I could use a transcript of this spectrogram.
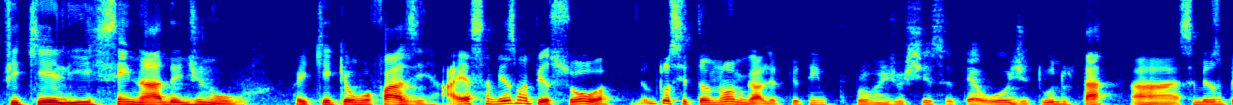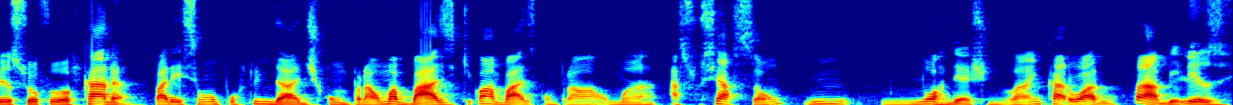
fiquei ali sem nada de novo. Falei, o que, que eu vou fazer? Aí essa mesma pessoa, eu não tô citando nome, galera, porque eu tenho problema de justiça até hoje e tudo, tá? Ah, essa mesma pessoa falou, cara, pareceu uma oportunidade de comprar uma base, que com a base? Comprar uma associação em Nordeste, lá em Caruaru. Falei, ah, beleza.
